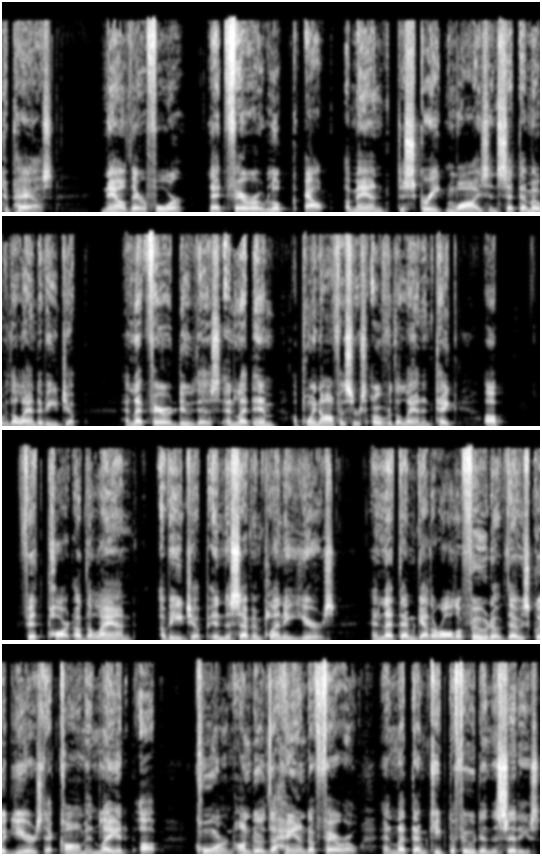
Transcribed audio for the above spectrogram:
to pass. Now, therefore, let Pharaoh look out a man discreet and wise and set them over the land of Egypt. And let Pharaoh do this, and let him appoint officers over the land and take up fifth part of the land of Egypt in the seven plenty years. And let them gather all the food of those good years that come and lay it up, corn under the hand of Pharaoh, and let them keep the food in the cities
